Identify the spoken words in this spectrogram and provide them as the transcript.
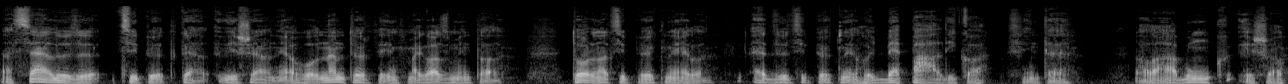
Tehát szellőző cipőt kell viselni, ahol nem történik meg az, mint a tornacipőknél, edzőcipőknél, hogy bepálik a szinte a lábunk és a,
